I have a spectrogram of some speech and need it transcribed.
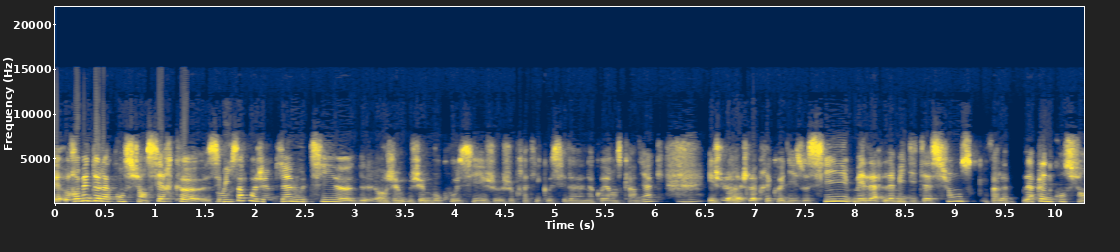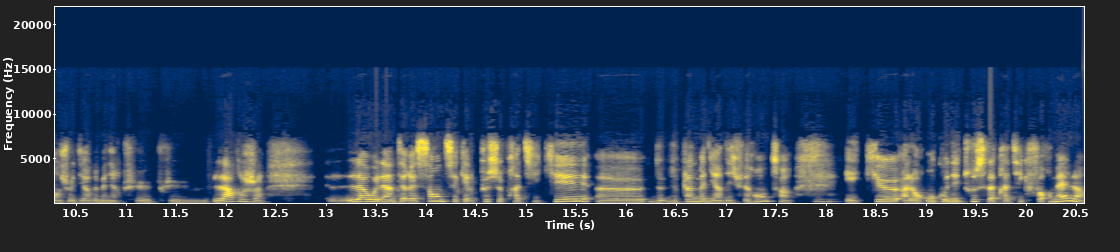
Et remettre de la conscience. C'est-à-dire que c'est pour ça que moi j'aime bien l'outil. Euh, j'aime beaucoup aussi, je, pratique aussi la, cohérence cardiaque mhm. et je la, préconise aussi. Mais la, méditation, enfin, la, pleine conscience, je veux dire de manière plus, plus large, là où elle est intéressante, c'est qu'elle peut se pratiquer euh, de, plein de manières différentes mhm. et que, alors, on connaît tous la pratique formelle,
